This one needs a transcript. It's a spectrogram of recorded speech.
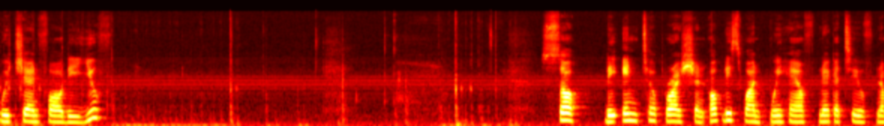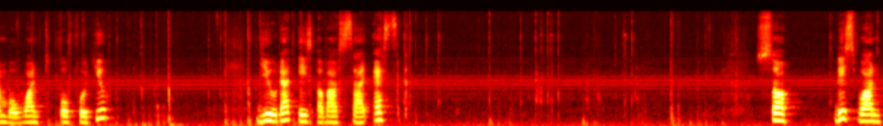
we change for the u So the integration of this one, we have negative number 1 over u. u that is about sine s. So this one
